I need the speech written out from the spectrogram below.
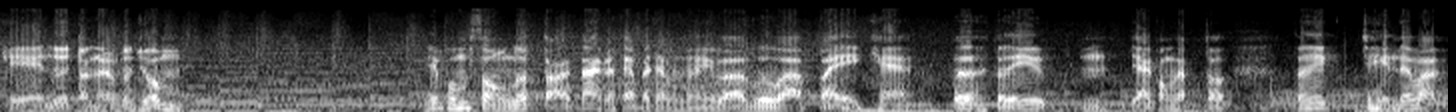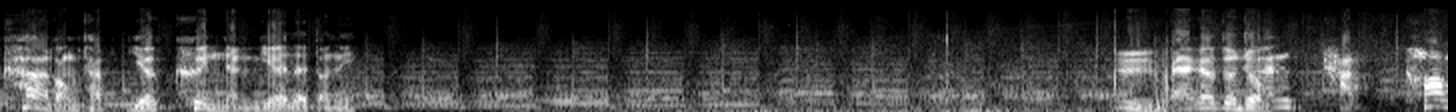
เคลุยต่อนะครับท่านผู้ชมเอ้ผมส่งรถต่อต้านกระแสประชาชนไมว่าหรือว่าไปแค่ เออ ตอนนี้อืมย้ายกองทัพต่อ ตอนนี้จะเห็นได้ว่าค่ากองทัพเยอะขึ้นอย่างเยอะเลยตอนนี้ อืมแป๊บครับทุกผู้ชมมันขัดข้อง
